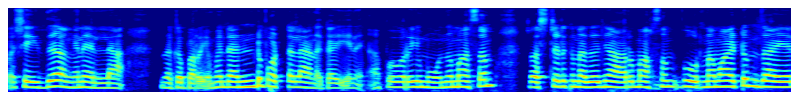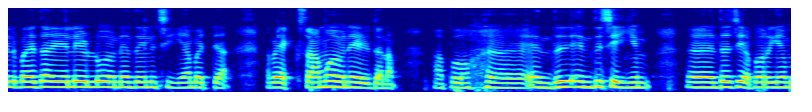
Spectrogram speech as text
പക്ഷേ ഇത് അങ്ങനെയല്ല എന്നൊക്കെ പറയും. അപ്പം രണ്ട് പൊട്ടലാണ് കയ്യിന്. അപ്പോൾ പറയും മൂന്ന് മാസം റെസ്റ്റ് എടുക്കണം. അത് കഴിഞ്ഞ് ആറ് മാസം പൂർണമായിട്ടും ഇതായാലും ഇതായാലേ ഉള്ളൂ. അവനെന്തെങ്കിലും ചെയ്യാൻ പറ്റുക. അപ്പോൾ എക്സാമും അവനെ എഴുതണം. അപ്പോൾ എന്ത് എന്ത് ചെയ്യും? എന്താ ചെയ്യുക അപ്പോൾ അറിയാം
